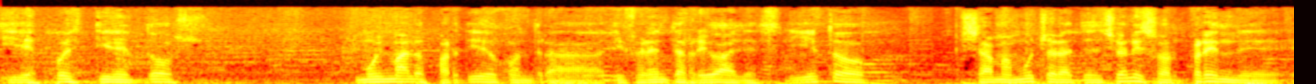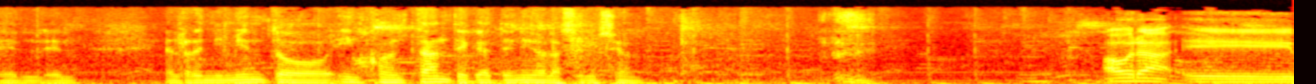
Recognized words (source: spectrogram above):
y después tiene dos muy malos partidos contra diferentes rivales. Y esto llama mucho la atención y sorprende el, rendimiento inconstante que ha tenido la selección. Ahora, eh,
